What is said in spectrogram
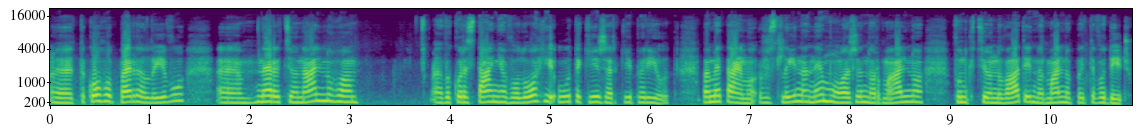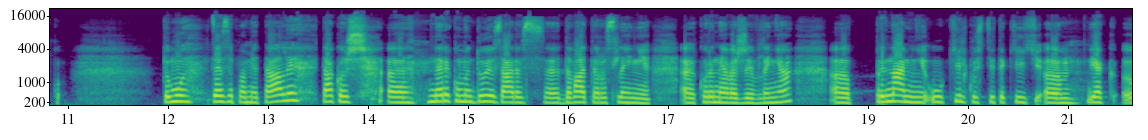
е, такого переливу е, нераціонального. Е, Використання вологи у такий жаркий період. Пам'ятаємо, рослина не може нормально функціонувати і нормально пити водичку. Тому це запам'ятали. Також е, не рекомендую зараз е, давати рослині кореневе живлення. Принаймні у кількості такій, е, як е,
